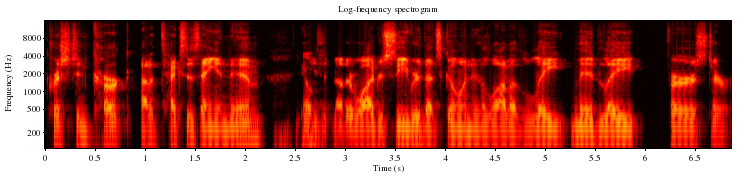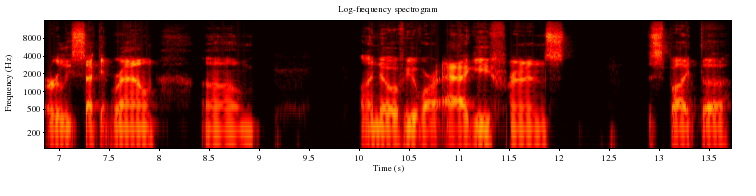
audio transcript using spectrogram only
Christian Kirk out of Texas A&M. Yep. He's another wide receiver that's going in a lot of late, mid, late first or early second round. Um, I know a few of our Aggie friends, despite the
